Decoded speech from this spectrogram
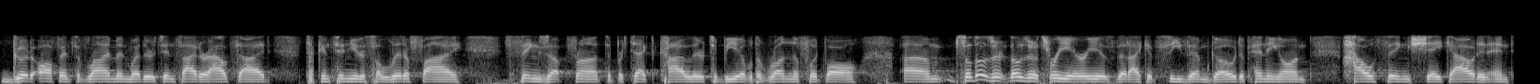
good offensive linemen, whether it's inside or outside, to continue to solidify things up front, to protect Kyler, to be able to run the football. Um, so those are those are three areas that I could see them go, depending on how things shake out and, and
